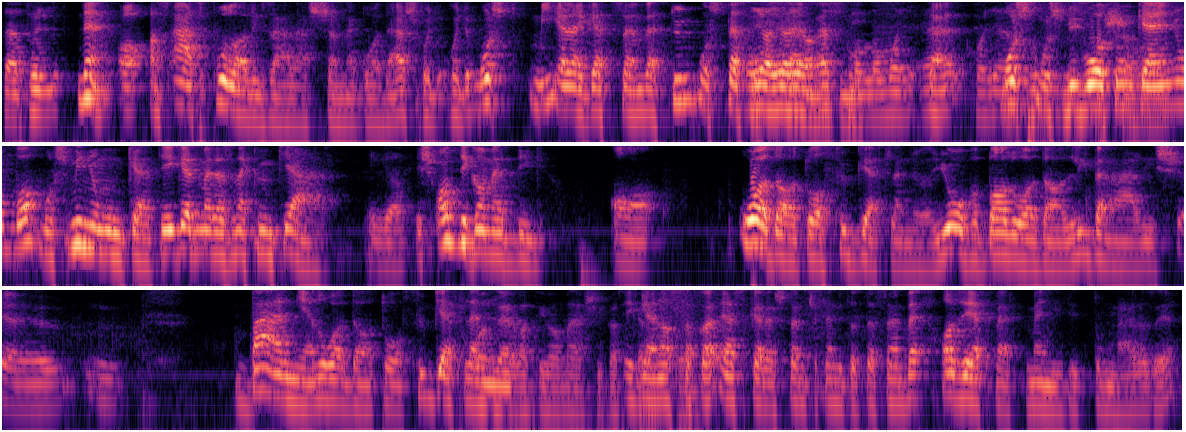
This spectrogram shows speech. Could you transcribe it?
tehát, hogy... Nem, az átpolarizálás sem megoldás, hogy, hogy most mi eleget szenvedtünk, most te fogsz ja, ja, ja, ezt mondom, hogy, ez, Tehát hogy ez most, most mi voltunk elnyomva, most mi nyomunk el téged, mert ez nekünk jár. Igen. És addig, ameddig a oldaltól függetlenül, jobb, baloldal, liberális, bármilyen oldaltól függetlenül. Konzervatív a másik, azt Igen, azt akar, ezt kerestem, csak nem jutott eszembe. Azért, mert mennyit ittunk már azért.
